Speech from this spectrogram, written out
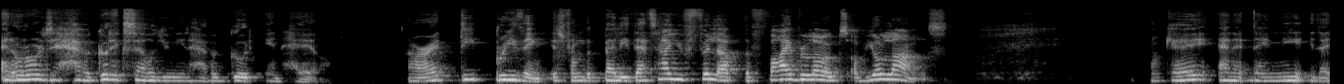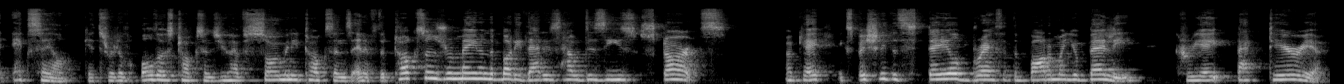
And in order to have a good exhale, you need to have a good inhale. All right. Deep breathing is from the belly. That's how you fill up the five lobes of your lungs. Okay. And it, they need that exhale gets rid of all those toxins. You have so many toxins. And if the toxins remain in the body, that is how disease starts. Okay. Especially the stale breath at the bottom of your belly create bacteria.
